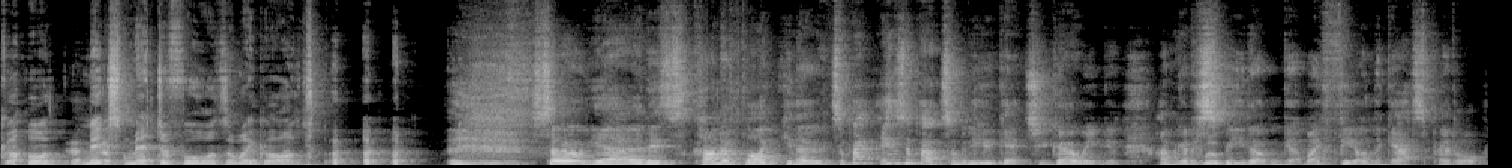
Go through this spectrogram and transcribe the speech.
God, mixed metaphors. Oh my god. so yeah, and it's kind of like you know, it's about it's about somebody who gets you going. I'm going to speed up and get my feet on the gas pedal,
